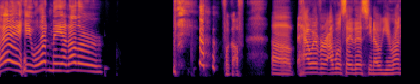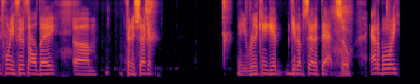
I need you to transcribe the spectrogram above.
Hey, he won me another. fuck off. Uh, however, I will say this: you know, you run 25th all day, um, finish second. And you really can't get get upset at that. So, attaboy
